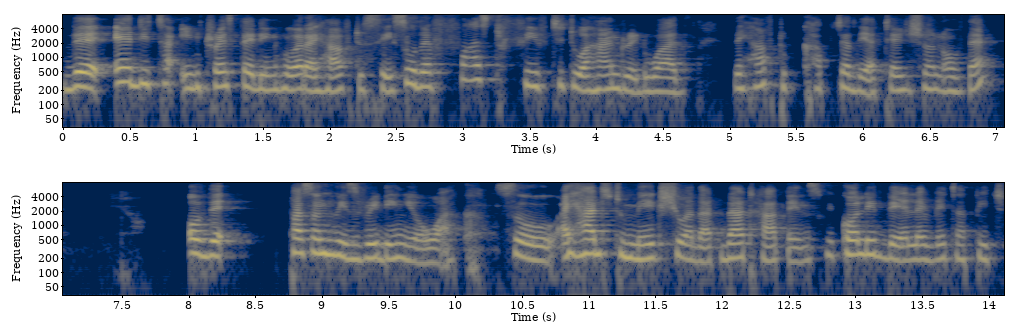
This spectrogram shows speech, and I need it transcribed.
the editor interested in what I have to say. So the first 50 to 100 words, they have to capture the attention of the of the person who is reading your work. So I had to make sure that that happens. We call it the elevator pitch.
